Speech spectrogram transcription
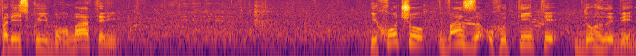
Паризької Богоматері і хочу вас заохотити до глибин.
